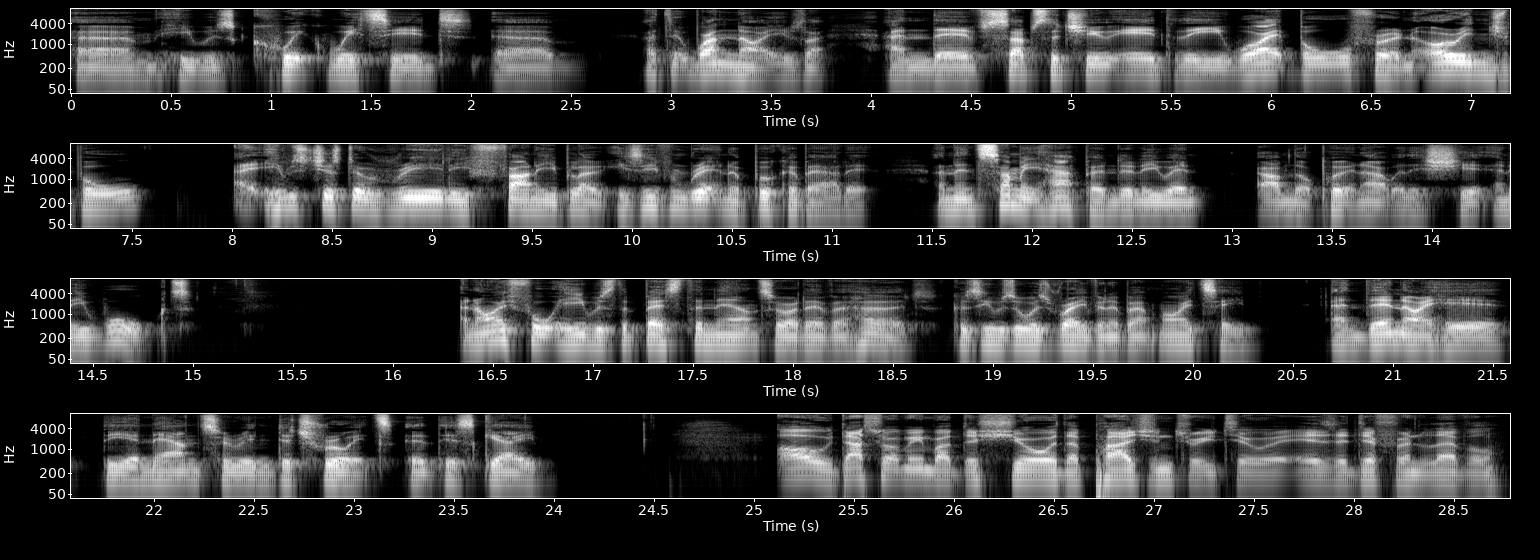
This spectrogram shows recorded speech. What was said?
Um, he was quick witted. Um, one night he was like, and they've substituted the white ball for an orange ball. Uh, He was just a really funny bloke. He's even written a book about it. And then something happened, and he went, "I'm not putting up with this shit," and he walked. And I thought he was the best announcer I'd ever heard because he was always raving about my team. And then I hear the announcer in Detroit at this game. Oh, that's what I mean by the show. The pageantry to it is a different level.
